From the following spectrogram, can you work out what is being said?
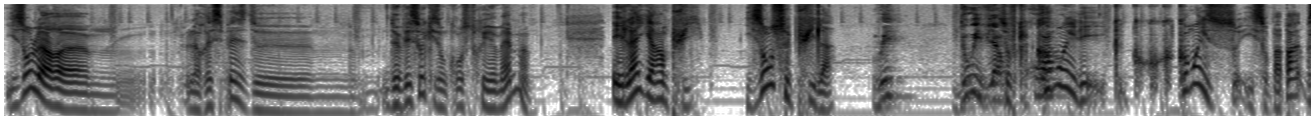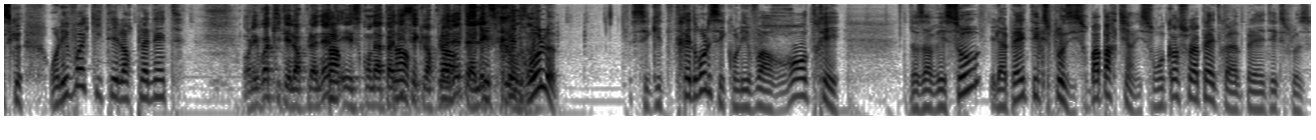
Ils ont leur, leur espèce de, de vaisseau qu'ils ont construit eux-mêmes. Et là, il y a un puits. Ils ont ce puits-là. Oui. D'où il vient Sauf que comment il est, que- que- comment ils sont, ils sont pas par... parce que on les voit quitter leur planète. On les voit quitter leur planète, Enfin, et ce qu'on n'a pas Non, dit, c'est que leur non, planète, ce elle qui est explose. très drôle, c'est qui est très drôle, c'est qu'on les voit rentrer dans un vaisseau et la planète explose. Ils sont pas partis, hein, ils sont encore sur la planète quand la planète explose.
